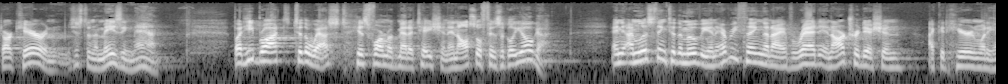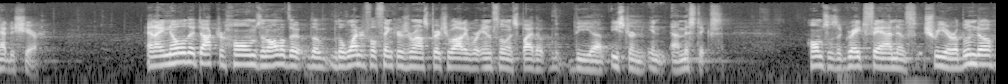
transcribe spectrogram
dark hair and just an amazing man. But he brought to the West his form of meditation and also physical yoga. And I'm listening to the movie, and everything that I've read in our tradition, I could hear in what he had to share. And I know that Dr. Holmes and all of the, the, the wonderful thinkers around spirituality were influenced by the, the uh, Eastern in, uh, mystics. Holmes was a great fan of Sri Aurobindo.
